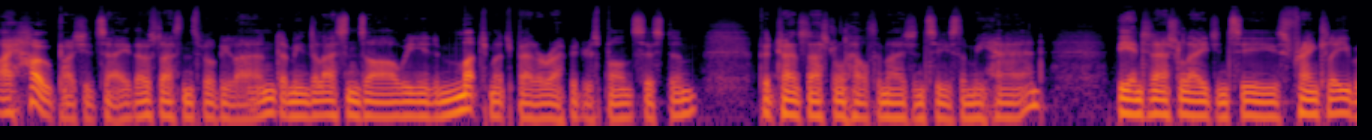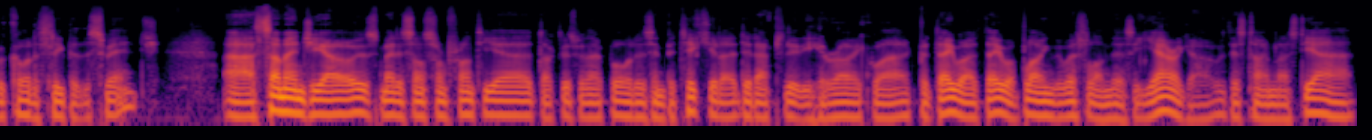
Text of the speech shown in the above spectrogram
I hope, I should say, those lessons will be learned. I mean, the lessons are we need a much, much better rapid response system for transnational health emergencies than we had. The international agencies, frankly, were caught asleep at the switch. Uh, some NGOs, Médecins Sans Frontières, Doctors Without Borders in particular, did absolutely heroic work, but they were they were blowing the whistle on this a year ago, this time last year,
